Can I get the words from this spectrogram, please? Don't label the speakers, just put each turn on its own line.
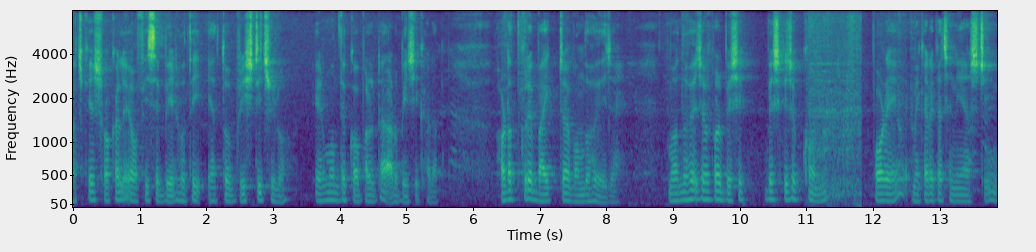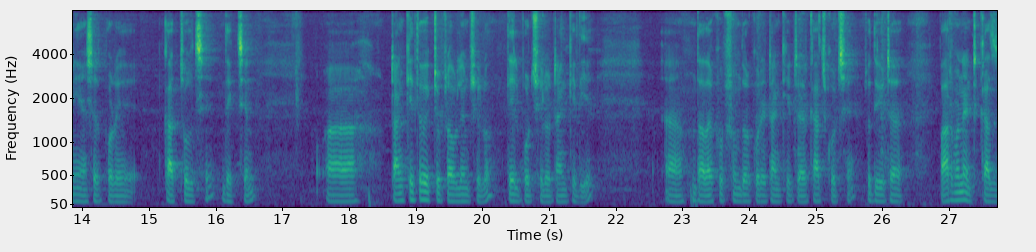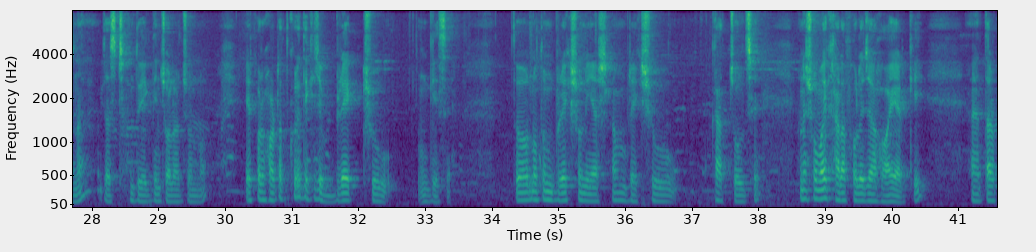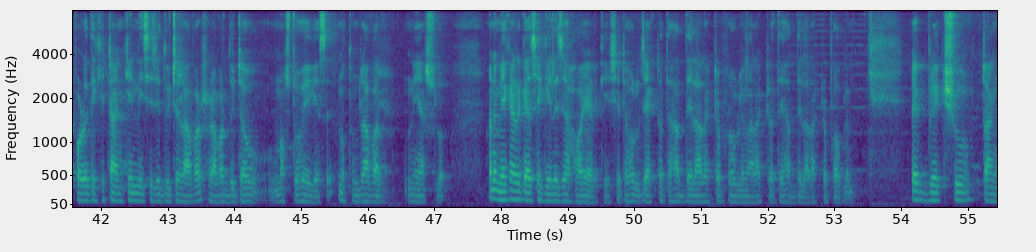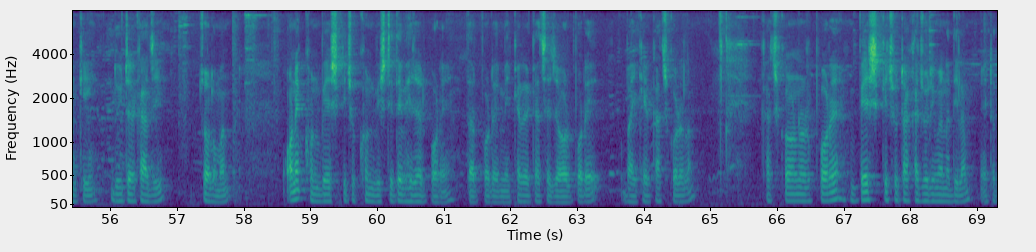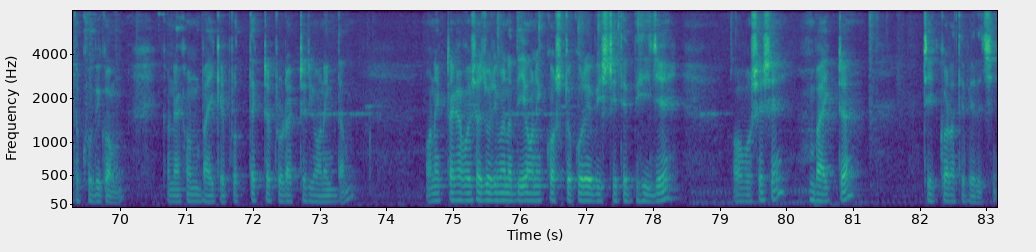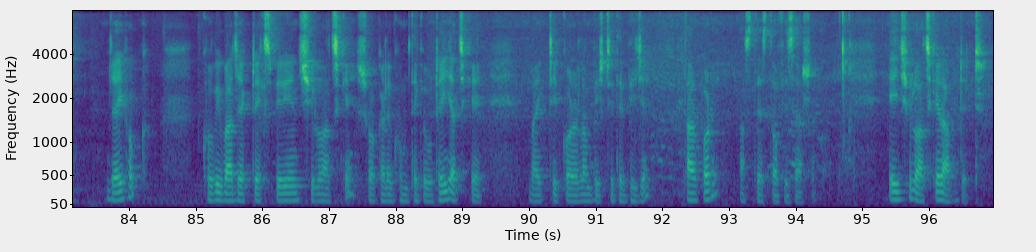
আজকে সকালে অফিসে বের হতেই এত বৃষ্টি ছিল, এর মধ্যে কপালটা আরও বেশি খারাপ। হঠাৎ করে বাইকটা বন্ধ হয়ে যায়। বন্ধ হয়ে যাওয়ার পর বেশি, বেশ কিছুক্ষণ পরে মেকারের কাছে নিয়ে আসছি। নিয়ে আসার পরে কাজ চলছে, দেখছেন। টাঙ্কিতেও একটু প্রবলেম ছিল, তেল পড়ছিল টাঙ্কি দিয়ে। দাদা খুব সুন্দর করে টাঙ্কিটার কাজ করছে। যদিও এটা পার্মানেন্ট কাজ না জাস্ট দু একদিন চলার জন্য। এরপর হঠাৎ করে দেখি যে ব্রেক শু গেছে। তো নতুন ব্রেক শু নিয়ে আসলাম, ব্রেক শু কাজ চলছে। মানে সময় খারাপ হলে যা হয় আর কি। তারপরে দেখি টাঙ্কির নিচে যে দুইটা রাবার রাবার দুইটাও নষ্ট হয়ে গেছে, নতুন রাবার নিয়ে আসলো। মানে মেকারের কাছে গেলে যা হয় আর কি, সেটা হলো যে একটাতে হাত দিলে আর একটা প্রবলেম আর একটাতে হাত দিলে আর একটা প্রবলেম এক ব্রেক শু টাঙ্কি দুইটার কাজই চলমান। অনেকক্ষণ বেশ কিছুক্ষণ বৃষ্টিতে ভেজার পরে, তারপরে মেকারের কাছে যাওয়ার পরে বাইকের কাজ করালাম। কাজ করানোর পরে বেশ কিছু টাকা জরিমানা দিলাম, এটা তো খুবই কম কারণ এখন বাইকের প্রত্যেকটা প্রোডাক্টেরই অনেক দাম। অনেক টাকা পয়সা জরিমানা দিয়ে অনেক কষ্ট করে বৃষ্টিতে ভিজে অবশেষে বাইকটা ঠিক করাতে পেরেছি। যাই হোক খুবই বাজে একটা এক্সপিরিয়েন্স ছিল আজকে। সকালে ঘুম থেকে উঠেই আজকে বাইক ঠিক করালাম বৃষ্টিতে ভিজে। তারপরে আস্তে আস্তে অফিসে আসা। এই ছিল আজকের আপডেট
